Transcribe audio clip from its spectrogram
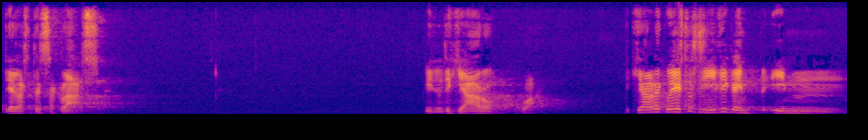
della stessa classe. Quindi lo dichiaro qua. Dichiarare questo significa in, in,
